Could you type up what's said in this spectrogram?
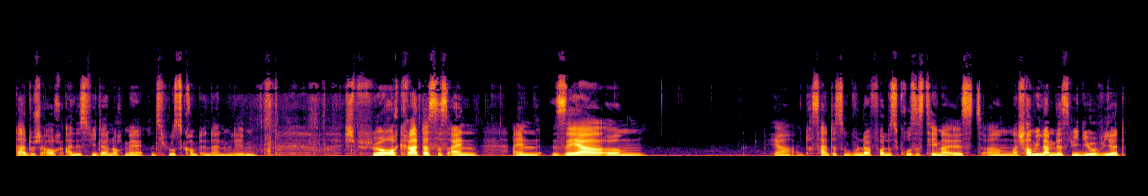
dadurch auch alles wieder noch mehr ins Fluss kommt in deinem Leben. Ich spüre auch gerade, dass es ein, ein sehr ähm, ja, interessantes und wundervolles großes Thema ist. Ähm, mal schauen, wie lang das Video wird.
